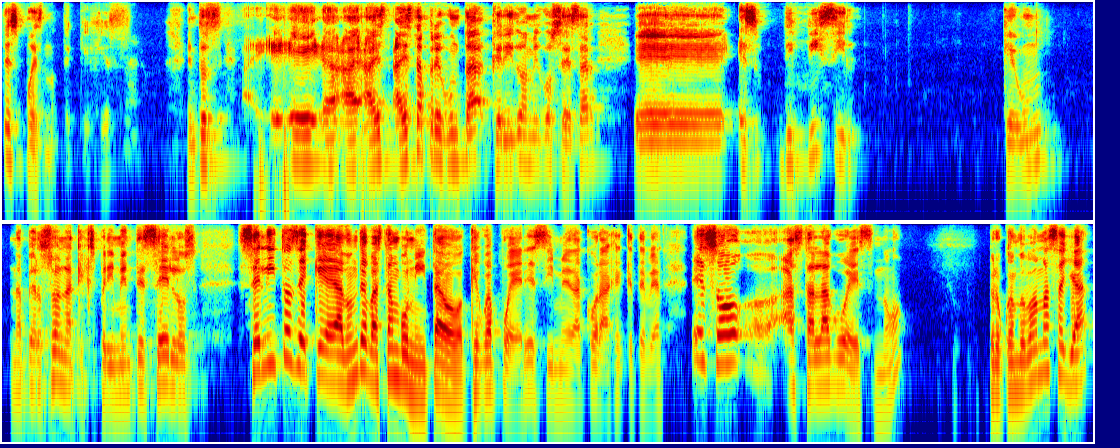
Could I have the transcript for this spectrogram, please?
después no te quejes. Claro. Entonces, eh, eh, a, a- a est- a esta pregunta, querido amigo César, eh, es difícil que un- una persona que experimente celos, celitos de que a dónde vas tan bonita o qué guapo eres y me da coraje que te vean, eso uh, hasta lago es, ¿no? Pero cuando va más allá,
